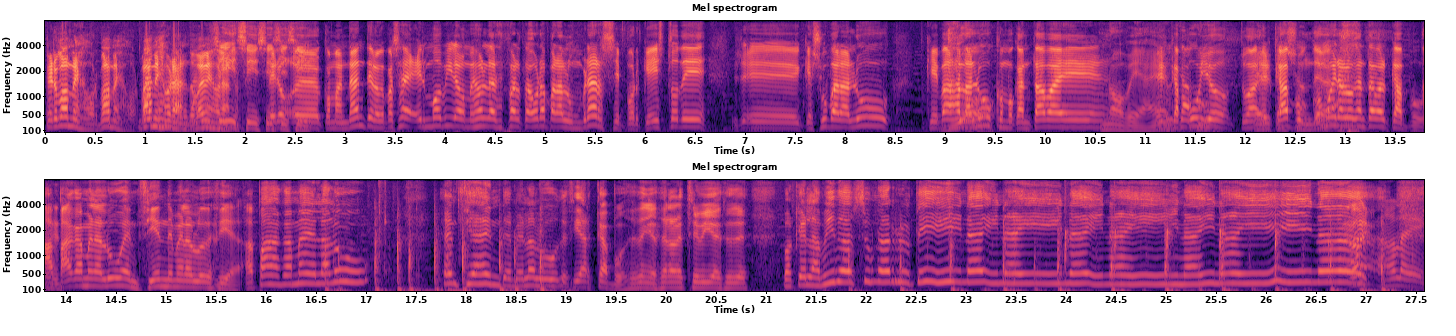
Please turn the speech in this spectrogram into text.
pero va mejor, va mejor, va, Va mejorando, mejor, va mejorando. Sí, sí, sí, pero, sí, sí. eh, comandante, lo que pasa es que el móvil a lo mejor le hace falta ahora para alumbrarse, porque esto de eh, que suba la luz, que baja la luz, como cantaba el, No vea, ¿eh? el capullo, tú- el, El capu. ¿cómo era lo que cantaba el capu? Apágame la luz, enciéndeme la luz, decía. Apágame la luz, enciéndeme la luz, decía el capo. Sí, señor, ese era el estribillo. ese- Porque la vida es una rutina, y na, y na, y na, y na, y na, y na. Ole.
